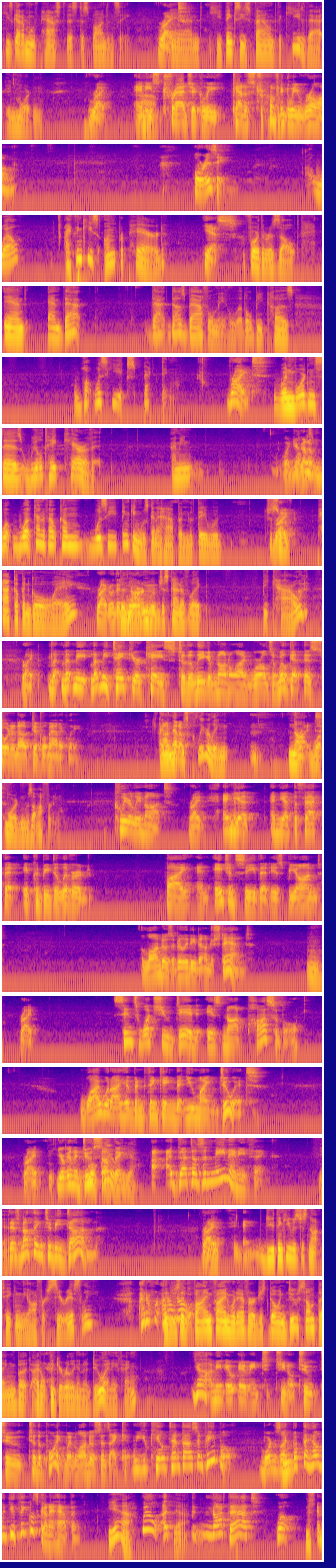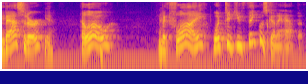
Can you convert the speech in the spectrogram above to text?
He's got to move past this despondency, right and he thinks he's found the key to that in Morden. right and he's Um, tragically catastrophically wrong. Or is he? Well, I think he's unprepared yes. for the result, and and that that does baffle me a little because what was he expecting? Right. When Morden says, "We'll take care of it," I mean, When you're what, gonna was- what what kind of outcome was he thinking was going to happen? That they would just sort of pack up and go away. right, or The Narn Morden would just kind of like be cowed. Right. Let, let me let me take your case to the League of Non-Aligned Worlds, and we'll get this sorted out diplomatically. I mean, I'm that was f- clearly not Right. what Morden was offering. Clearly not. Right. And yet, and yet, the fact that it could be delivered by an agency that is beyond Londo's ability to understand. Hmm. Right. Since what you did is not possible, why would I have been thinking that you might do it? Right? You're going to do Well, clearly, something. yeah. I, I, that doesn't mean anything. Yeah. There's nothing to be done. Right? Eh, do you think he was just not taking the offer seriously? I don't. I don't you know. said, fine, fine, whatever, just go and do something, but I don't think you're really going to do anything. Yeah, I mean, it, I mean, t- t- you know, to to to the point when Londo says, "I can't, well, you killed ten thousand people." Morden's like, "What the hell did you think was going to happen?" Yeah. Well, uh, Yeah. not that. Well, Ambassador, Yeah. hello, McFly, what did you think was going to happen?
